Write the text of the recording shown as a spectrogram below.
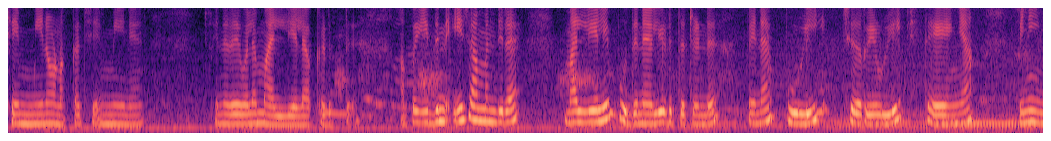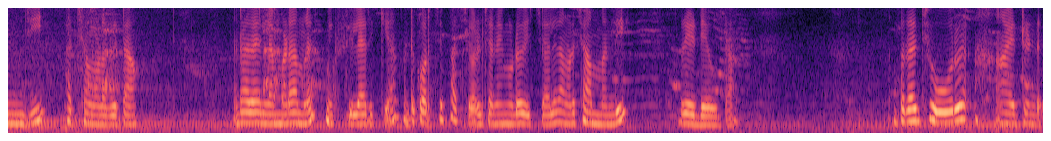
ചെമ്മീൻ ഉണക്ക ചെമ്മീൻ പിന്നെ അതേപോലെ മല്ലിയിലൊക്കെ എടുത്ത് അപ്പോൾ ഇതിന് ഈ ചമ്മന്തിര മല്ലിയിലയും പുതിനയിലയും എടുത്തിട്ടുണ്ട്. പിന്നെ പുളി ചെറിയുള്ളി തേങ്ങ പിന്നെ ഇഞ്ചി പച്ചമുളക് കേട്ടോ. എന്നിട്ട് അതെല്ലാം കൂടെ നമ്മൾ മിക്സിയിൽ അരയ്ക്കുക. എന്നിട്ട് കുറച്ച് പച്ച വെളിച്ചെണ്ണയും കൂടെ ഒഴിച്ചാൽ നമ്മുടെ ചമ്മന്തി റെഡി ആവട്ടാ. അപ്പോൾ അത് ചോറ് ആയിട്ടുണ്ട്.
